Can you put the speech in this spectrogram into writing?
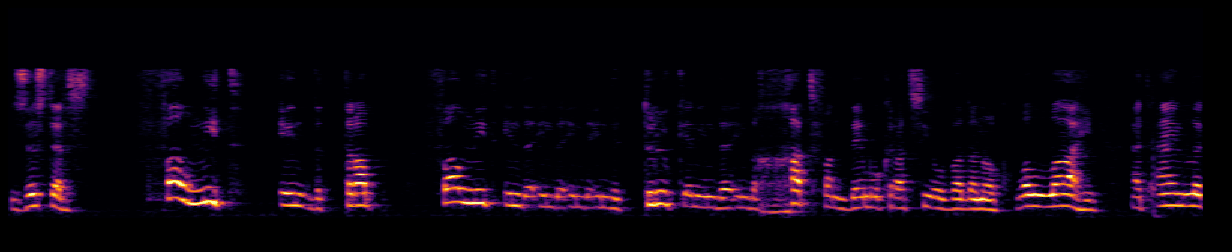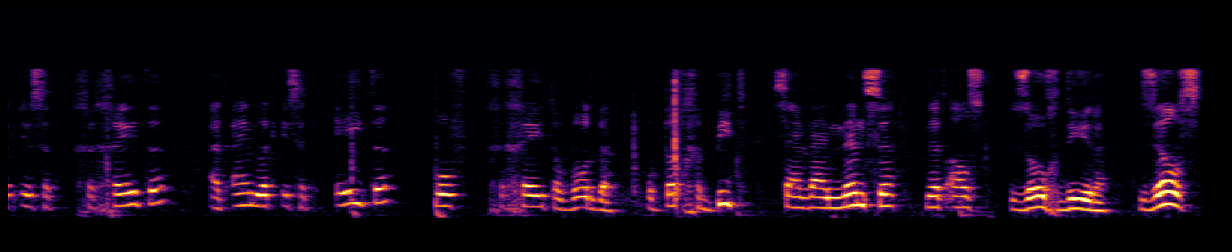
zusters. Val niet in de trap. Val niet in de, in de, in de, in de truc en in de, in de gat van democratie of wat dan ook. Wallahi, uiteindelijk is het gegeten, uiteindelijk is het eten of gegeten worden. Op dat gebied zijn wij mensen net als zoogdieren. Zelfs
